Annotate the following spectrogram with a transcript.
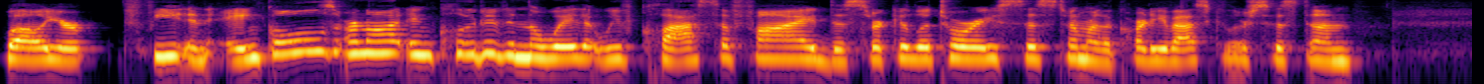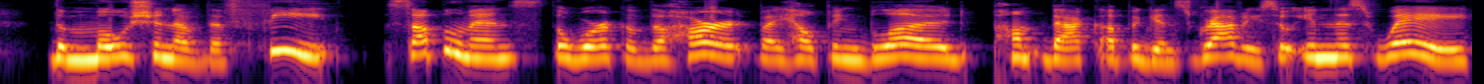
While your feet and ankles are not included in the way that we've classified the circulatory system or the cardiovascular system, the motion of the feet supplements the work of the heart by helping blood pump back up against gravity. So, in this way,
